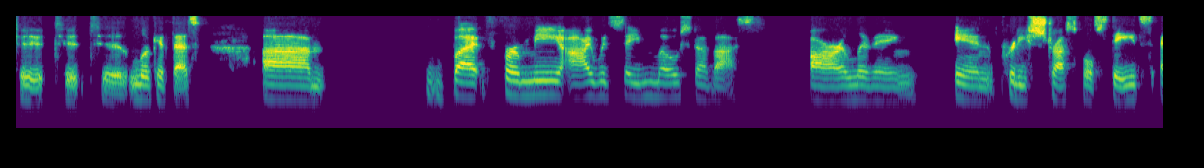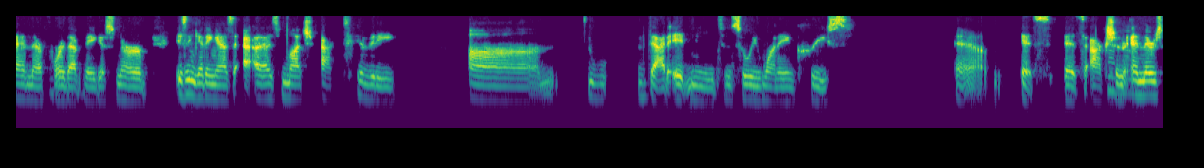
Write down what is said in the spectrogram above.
to to to look at this. Um, but for me, I would say most of us are living in pretty stressful states and therefore that vagus nerve isn't getting as as much activity um, that it needs and so we want to increase um, its its action mm-hmm. and there's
